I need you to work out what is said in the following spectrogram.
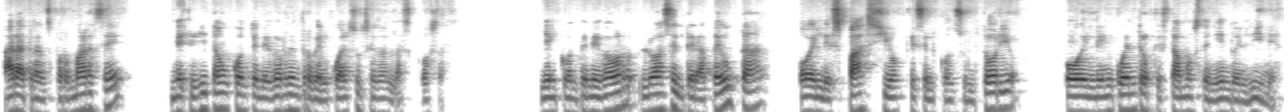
para transformarse, necesita un contenedor dentro del cual sucedan las cosas. Y el contenedor lo hace el terapeuta o el espacio, que es el consultorio, o el encuentro que estamos teniendo en línea.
